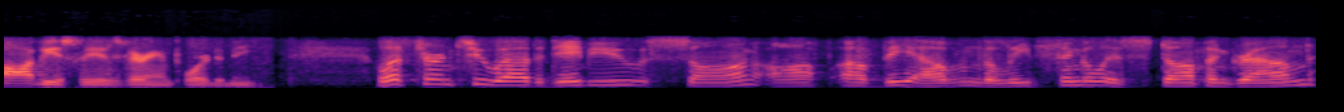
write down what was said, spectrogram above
obviously is very important to me. Let's turn to uh, the debut song off of the album. The lead single is "Stomping Ground,"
